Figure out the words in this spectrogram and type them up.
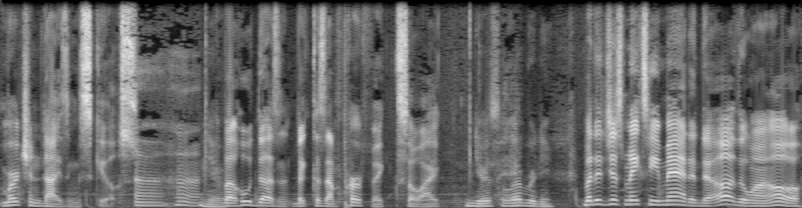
merchandising skills. uh-huh. Yeah. but who doesn't? Because I'm perfect, so I. you're a celebrity. But it just makes me mad. And the other one, oh,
